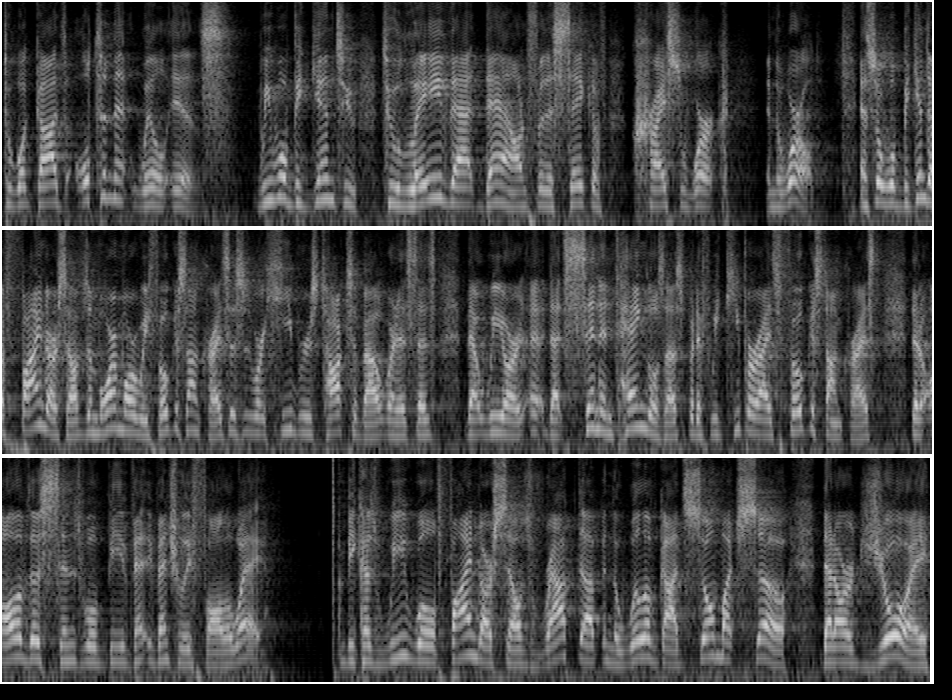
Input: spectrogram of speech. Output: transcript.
to what God's ultimate will is. We will begin to, to lay that down for the sake of Christ's work in the world. And so we'll begin to find ourselves, the more and more we focus on Christ. This is where Hebrews talks about when it says that we are uh, that sin entangles us, but if we keep our eyes focused on Christ, that all of those sins will be eventually fall away. Because we will find ourselves wrapped up in the will of God so much so that our joy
